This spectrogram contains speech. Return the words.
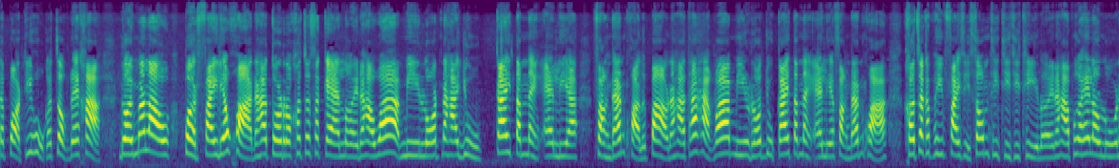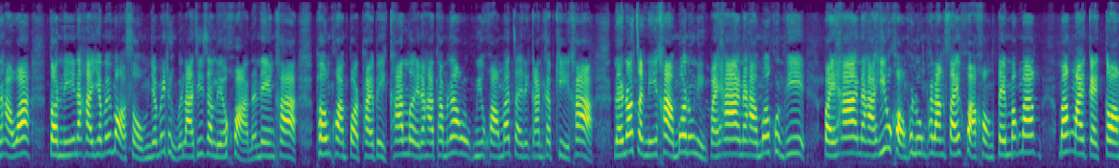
สปอร์ตที่หูกระจกด้วยค่ะ โดยเมื่อเราเปิดไฟเลี้ยวขวานะคะ ตัวรถเขาจะสแกนเลยนะคะ ว่ามีรถนะคะอยู่ใกล้ตำแหน่งแอเรียฝั่งด้านขวาหรือเปล่านะคะ ถ้าหากว่ามีรถอยู่ใกล้ตำแหน่งแอเรียฝั่งด้านขวาเขาจะกระพริบไฟสีส้มทีทีทีทีเลยนะคะ เพื่อให้เรารู้นะคะว่า ตอนนี้นะคะยังไม่เหมาะสมยังไม่ถึงเวลาที่จะเลี้ยวขวานั่นเองค่ะ เพิ่มความปลอดภัยไปอีกขั้นเลยนะคะทำให้เรามีความมั่นใจในการขับขี่ค่ะ และนอกจากนี้ค่ะเมื่อน้องหนิงไปห้างนะคะ เมื่อคุณพี่ไปห้างนะคะ หิ้วของพลุงพลังซ้ายขวาของเต็มมาก มากมายไก่กอง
